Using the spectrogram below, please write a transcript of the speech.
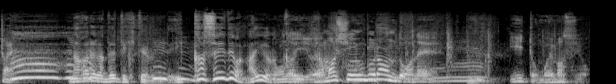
はい。流れが出てきてるんで、一過性ではないよこのうな感じ。ヤマシンブランドはね、いいと思いますよ。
